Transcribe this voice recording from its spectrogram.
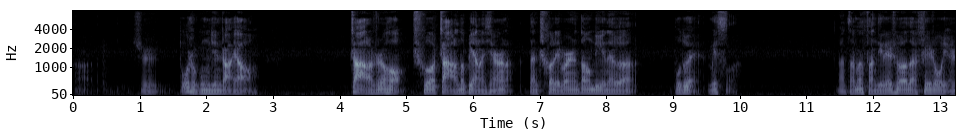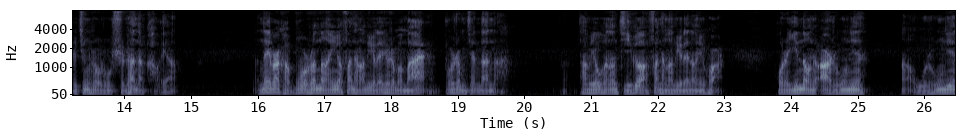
啊，是多少公斤炸药，炸了之后，车炸了都变了形了。但车里边人当地那个部队没死啊！咱们反地雷车在非洲也是经受住实战的考验，那边可不是说弄一个反坦克地雷就这么埋，不是这么简单的，他们有可能几个反坦克地雷弄一块，或者一弄就二十公斤，啊，五十公斤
